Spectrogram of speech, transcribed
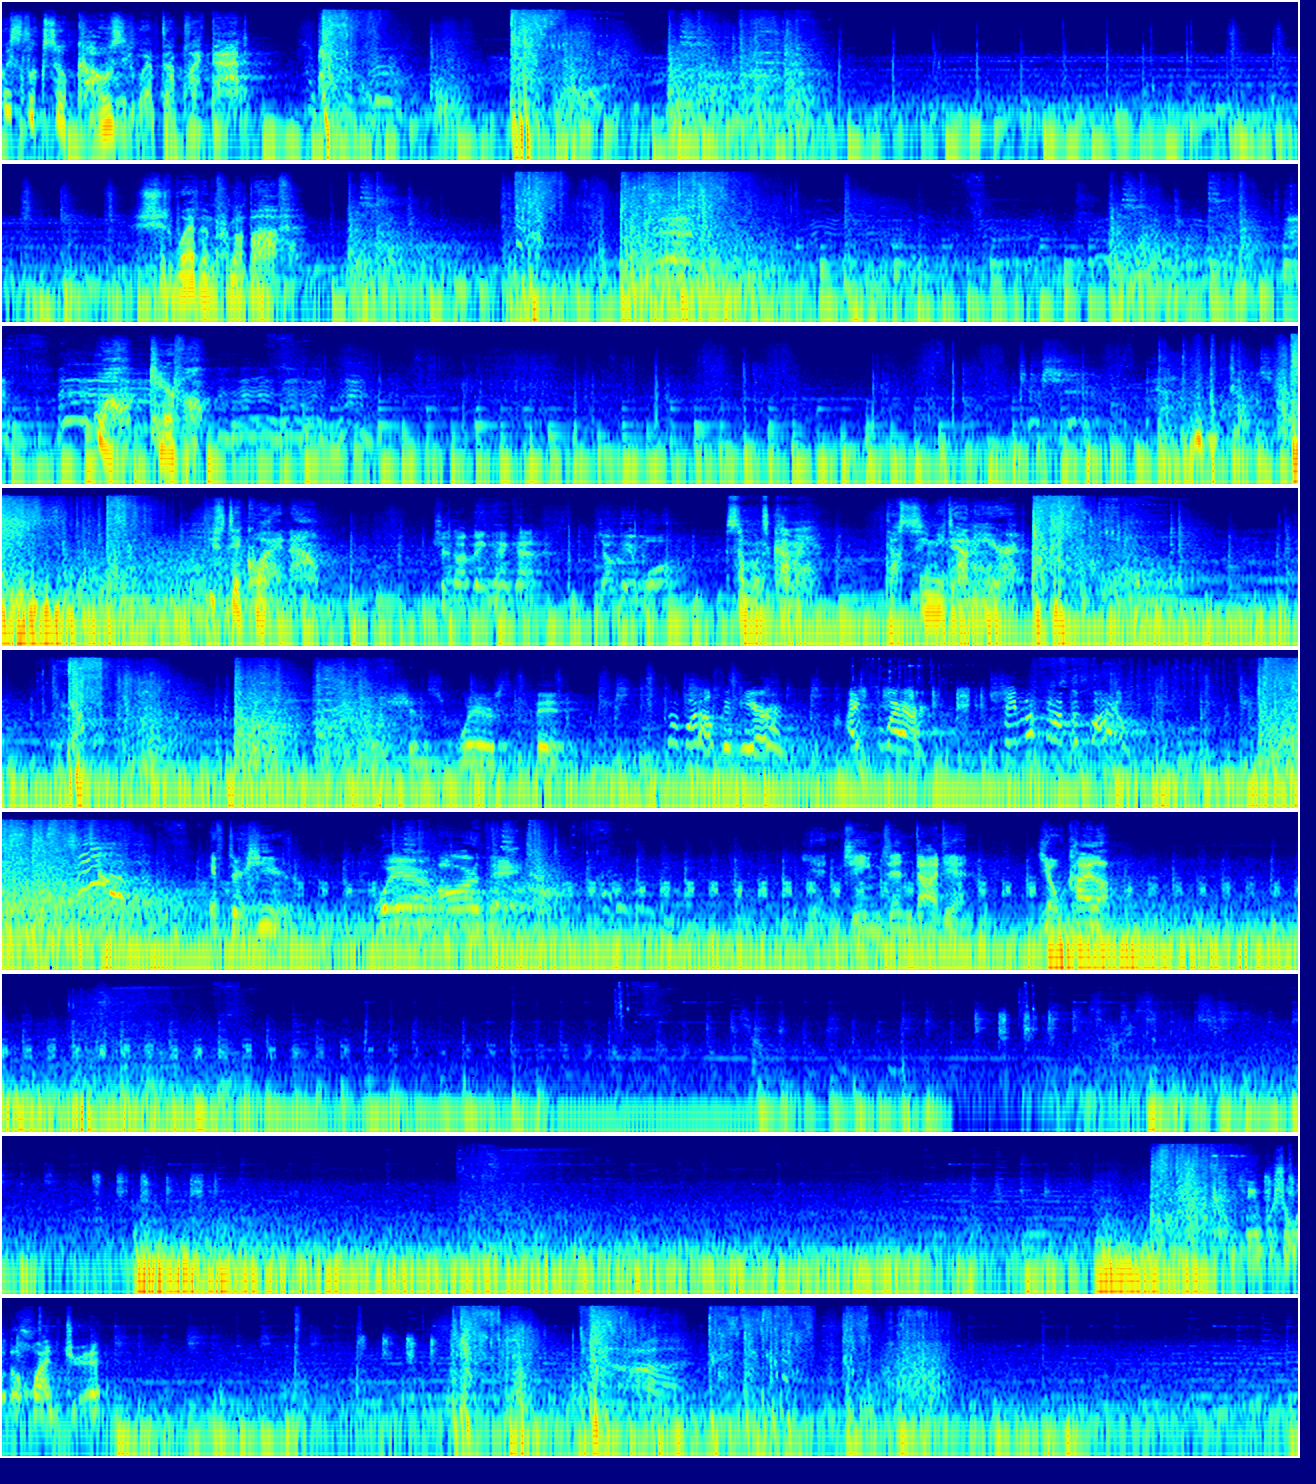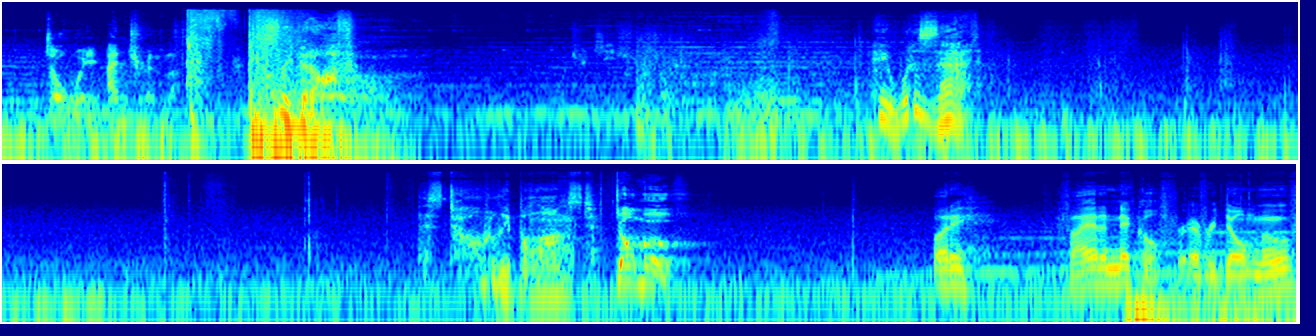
Always look so cozy whipped up like that. Should web him from above. Whoa, careful. stay quiet now. 去那边看看，交给我。 Someone's coming. They'll see me down here. Patience wears thin. Someone else is here. I swear. She must have the file. If they're here, where are they? 眼睛睁大点，有开了。 肯定不是我的幻觉。周围安全了。 Sleep it off. Hey, what is that? This totally belongs to. Don't move. Buddy, if I had a nickel for every don't move.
